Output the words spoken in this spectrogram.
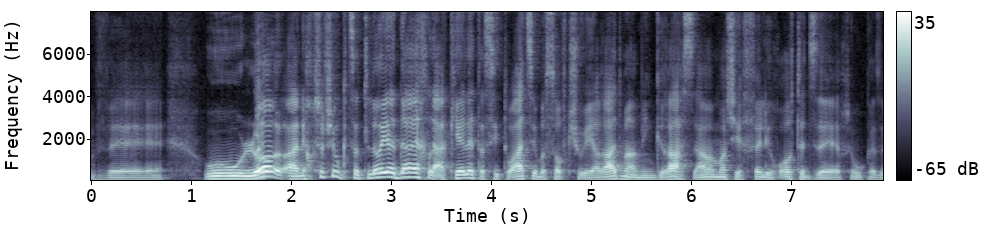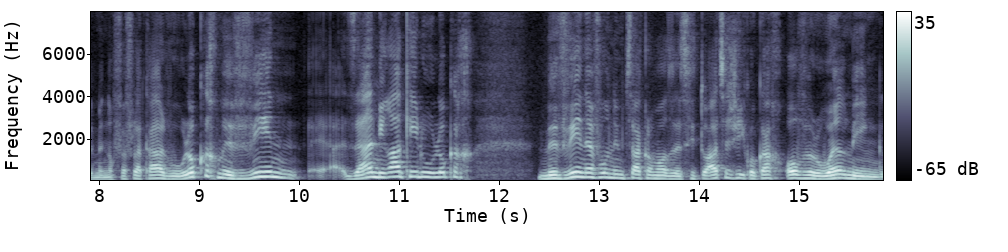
והוא לא, אני חושב שהוא קצת לא ידע איך לעכל את הסיטואציה בסוף. כשהוא ירד מהמגרס, זה היה ממש יפה לראות את זה, שהוא כזה מנופף לקהל והוא לא כך מבין, זה היה נראה כאילו הוא לא כך מבין איפה הוא נמצא, כלומר זו סיטואציה שהיא כל כך overwhelming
